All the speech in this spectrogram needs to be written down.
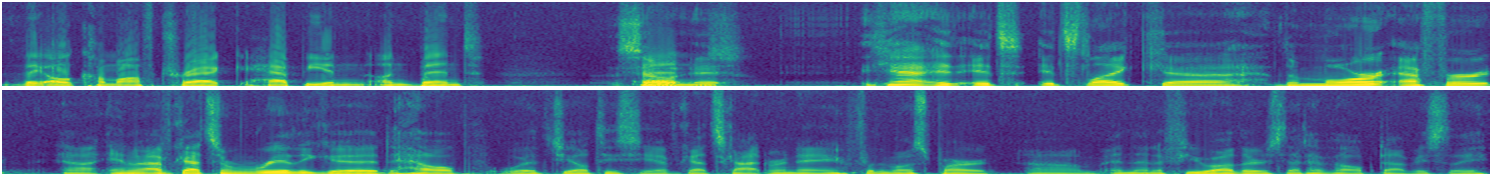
they all come off track happy and unbent. so and it, yeah, it, it's it's like uh, the more effort, uh, and I've got some really good help with GLTC. I've got Scott and Renee for the most part, um, and then a few others that have helped, obviously.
